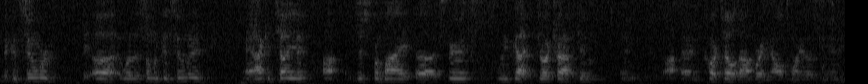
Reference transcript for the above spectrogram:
the consumer, uh, whether someone consuming it, and I can tell you, uh, just from my, uh, experience, we've got drug trafficking and, uh, and cartels operating in all twenty of those communities.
